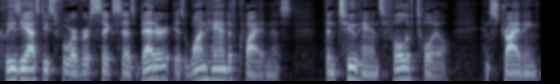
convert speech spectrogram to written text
Ecclesiastes 4, verse 6 says, Better is one hand of quietness than two hands full of toil and striving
